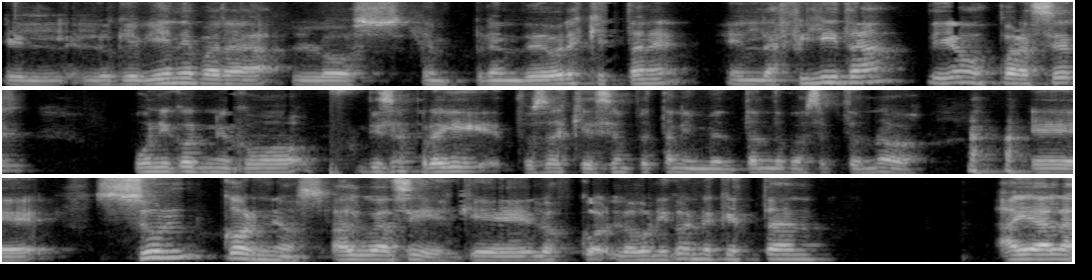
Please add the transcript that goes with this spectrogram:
lo que viene para los emprendedores que están en, en la filita, digamos, para hacer unicornios, como dicen por aquí, tú sabes que siempre están inventando conceptos nuevos. Eh, suncornios, algo así, es que los, los, unicornios que están ahí a la,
